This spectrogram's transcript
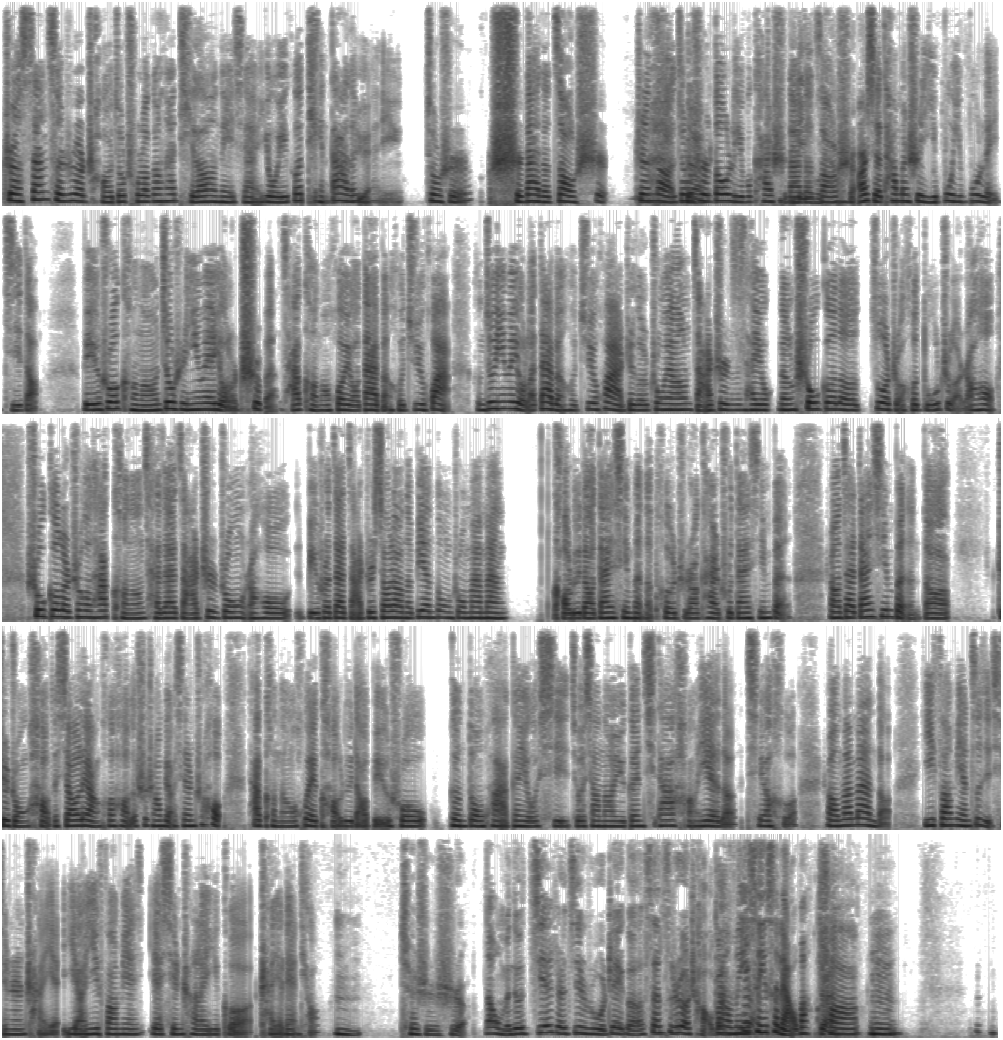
这三次热潮，就除了刚才提到的那些，有一个挺大的原因，就是时代的造势。真的就是都离不开时代的造势，而且他们是一步一步累积的。比如说，可能就是因为有了赤本，才可能会有代本和巨化；可能就因为有了代本和巨化，这个中央杂志才有能收割的作者和读者。然后收割了之后，他可能才在杂志中，然后比如说在杂志销量的变动中，慢慢考虑到单行本的特质，然后开始出单行本。然后在单行本的这种好的销量和好的市场表现之后，他可能会考虑到，比如说。跟动画、跟游戏，就相当于跟其他行业的结合，然后慢慢的，一方面自己形成产业，一样一方面也形成了一个产业链条。嗯，确实是。那我们就接着进入这个三次热潮吧。我们一次一次聊吧。好，嗯。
